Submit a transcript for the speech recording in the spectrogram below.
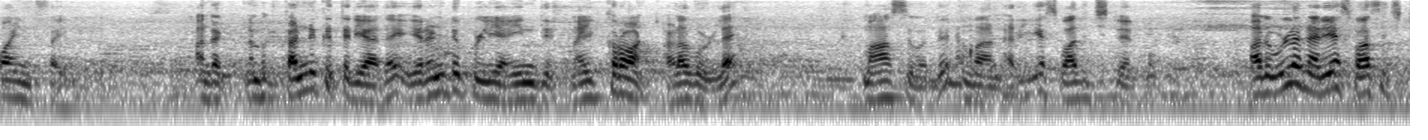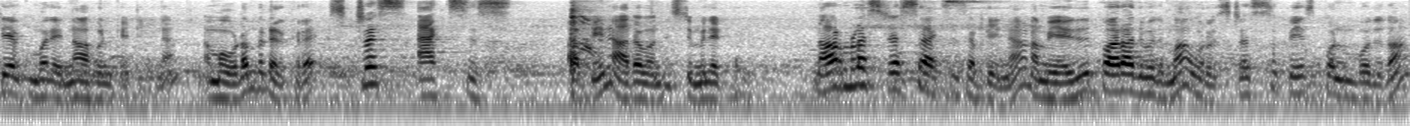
point five அந்த நமக்கு கண்ணுக்கு தெரியாத இரண்டு புள்ளி ஐந்து மைக்ரான் அளவுள்ள மாசு வந்து நம்ம நிறைய சுவாதிச்சுட்டே இருப்போம். அது உள்ள நிறைய சுவாசிச்சுட்டே இருக்கும்போது என்ன ஆகும்னு கேட்டிங்கன்னா நம்ம உடம்புல இருக்கிற ஸ்ட்ரெஸ் ஆக்சிஸ் அப்படின்னு அதை வந்து ஸ்டிமுலேட் பண்ணும். நார்மலாக ஸ்ட்ரெஸ் ஆக்சிஸ் அப்படின்னா நம்ம எதிர்பாராத விதமாக ஒரு ஸ்ட்ரெஸ்ஸை ஃபேஸ் பண்ணும்போது தான்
